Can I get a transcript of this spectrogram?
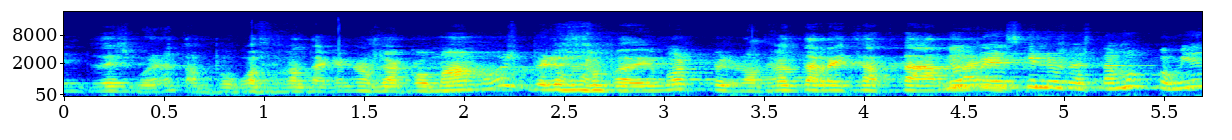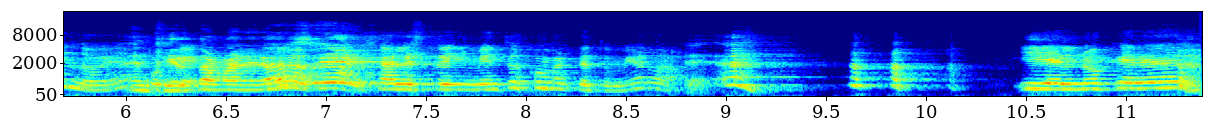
Entonces, bueno, tampoco hace falta que nos la comamos, pero no podemos, pero no hace falta rechazarla. No, pero es que nos la estamos comiendo, ¿eh? En cierta manera, sí. o sea, el estreñimiento es comerte tu mierda. y el no querer,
